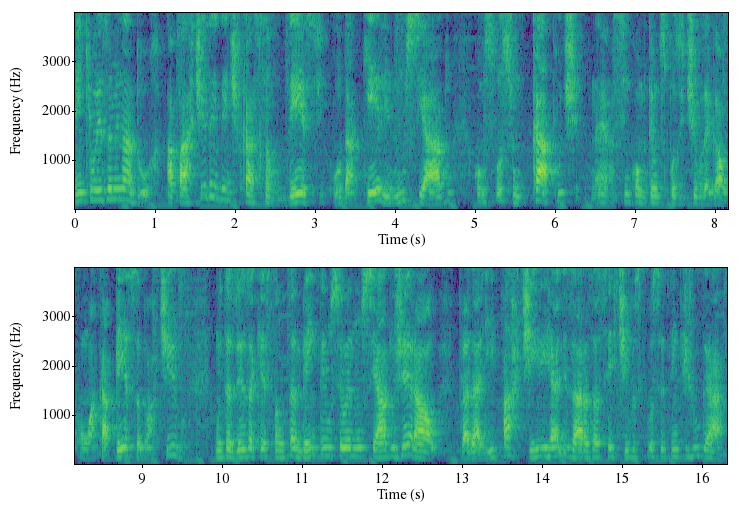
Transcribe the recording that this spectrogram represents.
em que o examinador, a partir da identificação desse ou daquele enunciado, como se fosse um caput, né? assim como tem um dispositivo legal com a cabeça do artigo, muitas vezes a questão também tem o seu enunciado geral, para dali partir e realizar as assertivas que você tem que julgar.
